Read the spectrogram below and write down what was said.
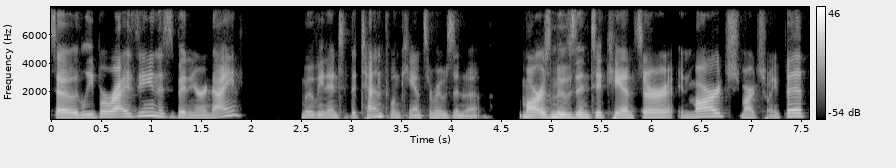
so libra rising this has been your ninth moving into the 10th when cancer moves into Mars moves into Cancer in March, March 25th.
